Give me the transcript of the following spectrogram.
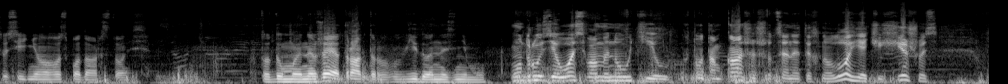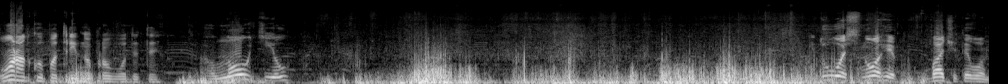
сусіднього господарства. То думаю, невже я трактор в відео не зніму. Ну, друзі, ось вам і ноутіл. Хто там каже, що це не технологія чи ще щось. Орадку потрібно проводити. Ноутіл. Іду ось ноги, бачите вон.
